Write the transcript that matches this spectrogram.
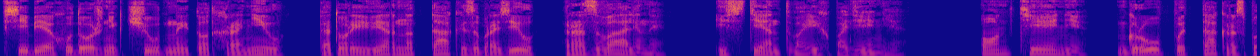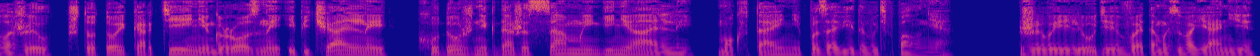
в себе художник чудный тот хранил, который верно так изобразил развалины и стен твоих падения. Он тени группы так расположил, что той картине грозной и печальной художник даже самый гениальный мог в тайне позавидовать вполне. Живые люди в этом изваянии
